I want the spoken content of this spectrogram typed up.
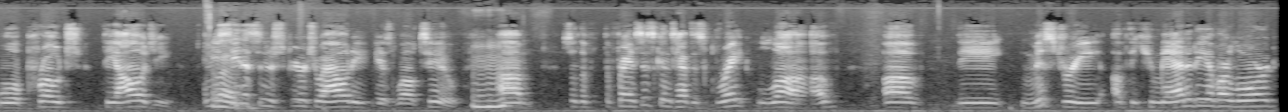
will approach theology. And you right. see this in their spirituality as well, too. Mm-hmm. Um, so the, the Franciscans have this great love of the mystery of the humanity of our Lord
